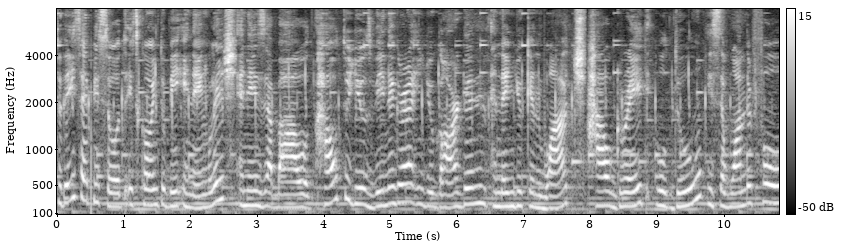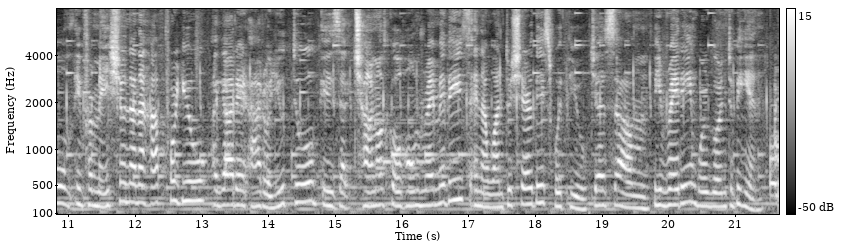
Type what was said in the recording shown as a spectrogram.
Today's episode is going to be in English and is about how to use vinegar in your garden and then you can watch how great it will do. It's a wonderful information that I have for you. I got it out of YouTube. It's a channel called Home Remedies and I want to share this with you. Just um, be ready. We're going to begin.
